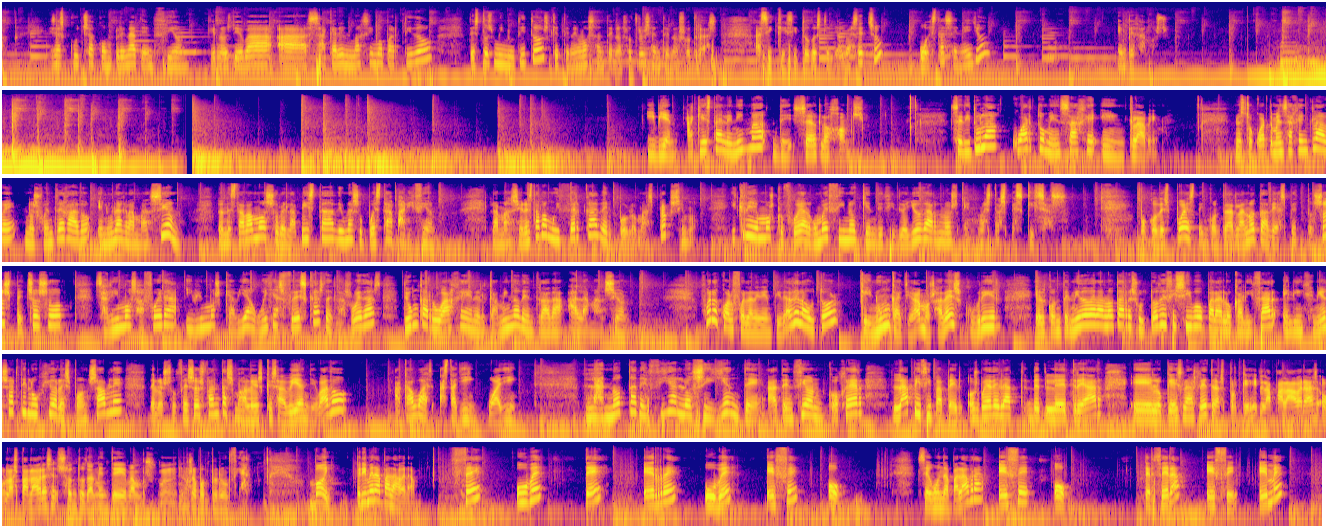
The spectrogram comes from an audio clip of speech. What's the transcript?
esa escucha con plena atención, que nos lleva a sacar el máximo partido de estos minutitos que tenemos ante nosotros y ante nosotras. Así que si todo esto ya lo has hecho o estás en ello, empezamos. Y bien, aquí está el enigma de Sherlock Holmes. Se titula Cuarto mensaje en clave. Nuestro cuarto mensaje en clave nos fue entregado en una gran mansión, donde estábamos sobre la pista de una supuesta aparición. La mansión estaba muy cerca del pueblo más próximo y creemos que fue algún vecino quien decidió ayudarnos en nuestras pesquisas. Poco después de encontrar la nota de aspecto sospechoso, salimos afuera y vimos que había huellas frescas de las ruedas de un carruaje en el camino de entrada a la mansión. Fuera cual fuera la identidad del autor, que nunca llegamos a descubrir, el contenido de la nota resultó decisivo para localizar el ingenioso artilugio responsable de los sucesos fantasmales que se habían llevado a cabo hasta allí o allí. La nota decía lo siguiente. Atención, coger lápiz y papel. Os voy a deletrear eh, lo que es las letras porque las palabras o las palabras son totalmente, vamos, mm, no se pueden pronunciar. Voy. Primera palabra. C V T, R, V, F, O. Segunda palabra, F, O. Tercera, F, M.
